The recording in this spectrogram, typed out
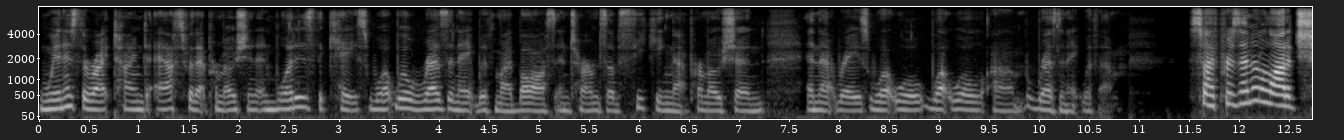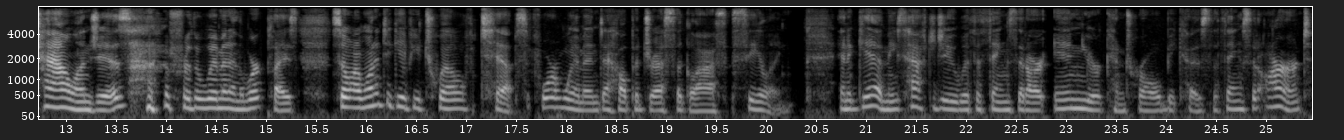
when is the right time to ask for that promotion, and what is the case, what will resonate with my boss in terms of seeking that promotion and that raise, what will what will um, resonate with them. So I've presented a lot of challenges for the women in the workplace. So I wanted to give you 12 tips for women to help address the glass ceiling. And again, these have to do with the things that are in your control because the things that aren't,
